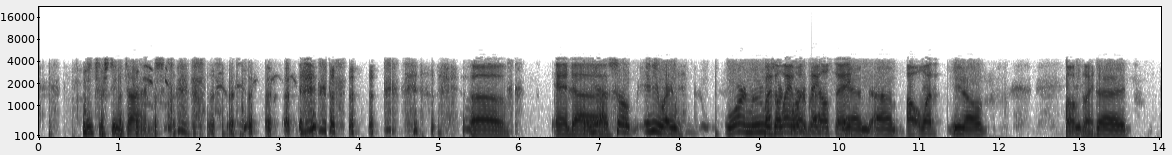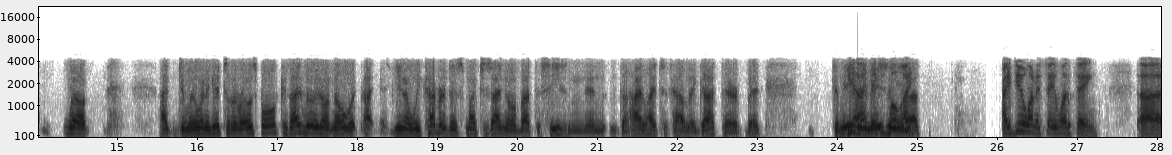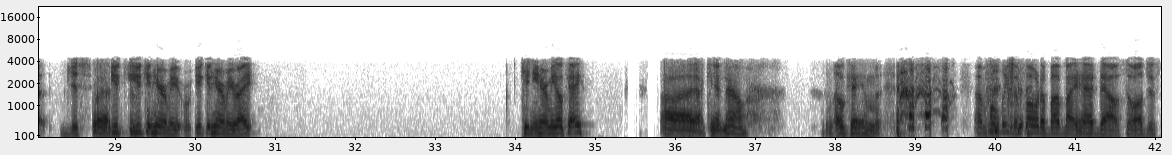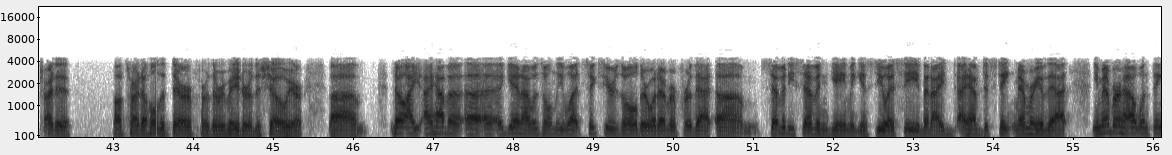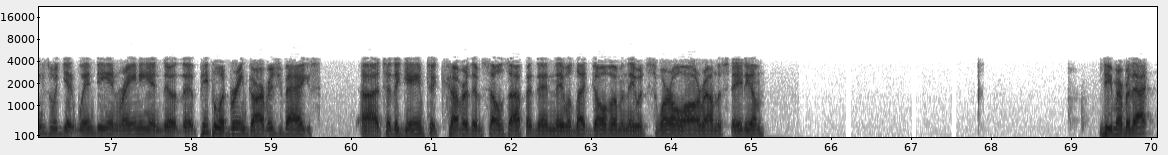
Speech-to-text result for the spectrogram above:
interesting times. uh, and uh, yeah. So anyway, Warren Moon was the our way, quarterback, one thing I'll say, and um, oh, what you know, oh, go ahead. the well. I, do we want to get to the Rose Bowl? Because I really don't know what I, you know. We covered as much as I know about the season and the highlights of how they got there. But to me, yeah, the amazing well, about I, I do want to say one thing. Uh, just you you can hear me. You can hear me, right? Can you hear me? Okay. Uh, I can now. Okay, I'm I'm holding the phone above my head now, so I'll just try to I'll try to hold it there for the remainder of the show here. Um, no, I, I have a, a again. I was only what six years old or whatever for that um, '77 game against USC, but I I have distinct memory of that. You remember how when things would get windy and rainy, and the, the people would bring garbage bags uh, to the game to cover themselves up, and then they would let go of them, and they would swirl all around the stadium. Do you remember that?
